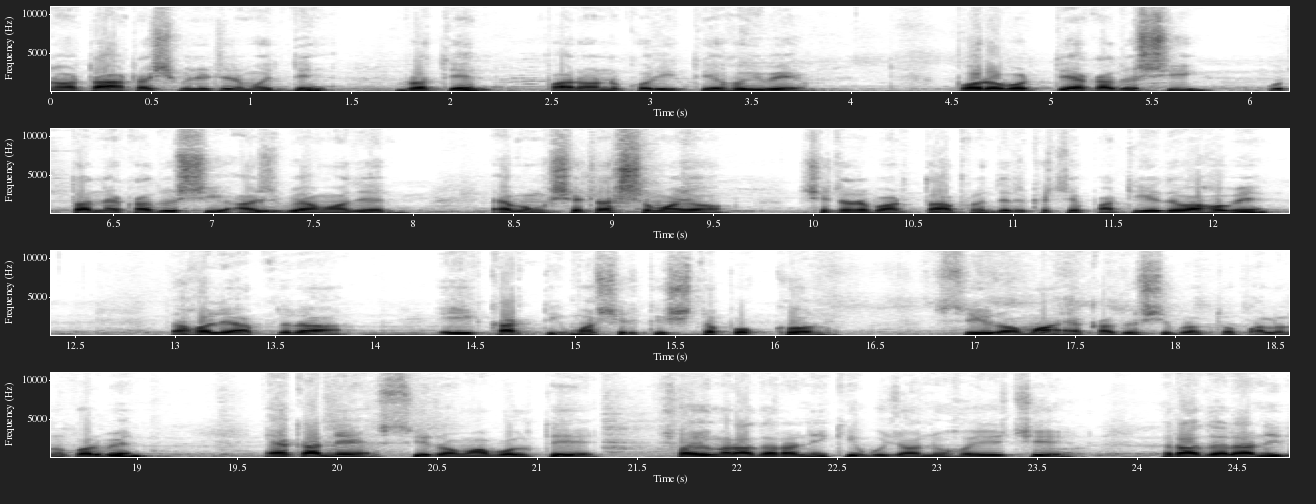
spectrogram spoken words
নটা আঠাশ মিনিটের মধ্যে ব্রতের পালন করিতে হইবে। পরবর্তী একাদশী উত্তান একাদশী আসবে আমাদের এবং সেটার সময়ও সেটার বার্তা আপনাদের কাছে পাঠিয়ে দেওয়া হবে। তাহলে আপনারা এই কার্তিক মাসের কৃষ্ণপক্ষ শ্রী রমা একাদশী ব্রত পালন করবেন। এখানে শ্রী রমা বলতে স্বয়ং রাধারানীকে বোঝানো হয়েছে। রাধারানীর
